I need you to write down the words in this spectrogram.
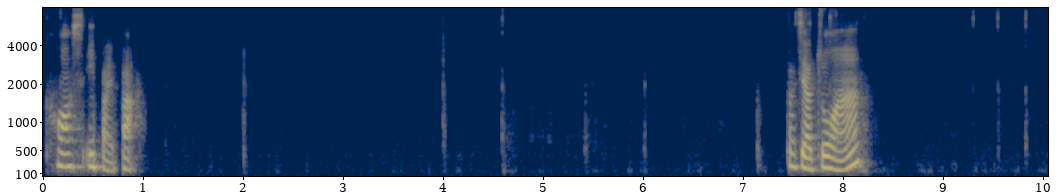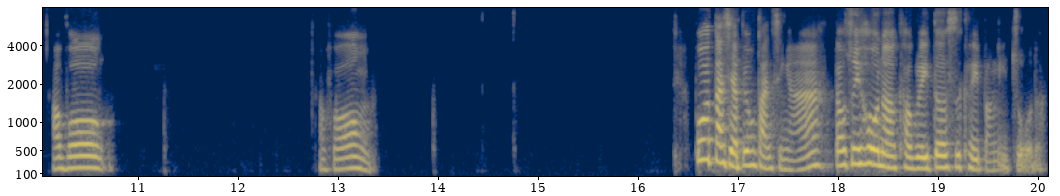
，cos 一百八，大家做啊，好风，好风。不过大家不用担心啊，到最后呢，calculator 是可以帮你做的。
